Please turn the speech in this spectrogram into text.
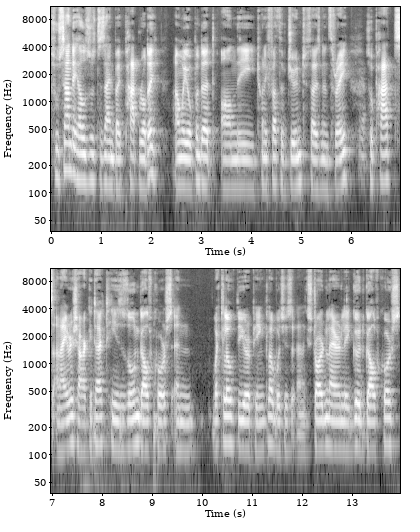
So Sandy Hills was designed by Pat Ruddy and we opened it on the 25th of June 2003. Yeah. So Pat's an Irish architect. He has his own golf course in Wicklow, the European Club, which is an extraordinarily good golf course.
